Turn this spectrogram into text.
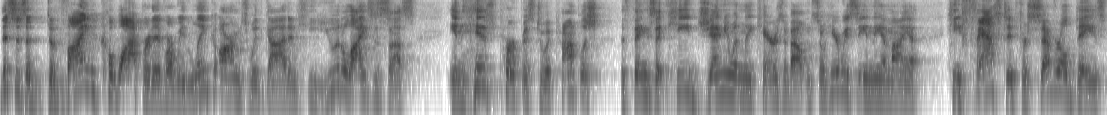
This is a divine cooperative where we link arms with God and He utilizes us in His purpose to accomplish the things that He genuinely cares about. And so here we see in Nehemiah, he fasted for several days,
